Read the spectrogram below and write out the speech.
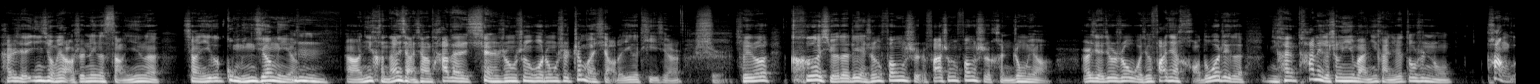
而且殷秀梅老师那个嗓音呢，像一个共鸣箱一样，嗯啊，你很难想象他在现实中生活中是这么小的一个体型。是，所以说，科学的练声方式、发声方式很重要。而且就是说，我就发现好多这个，你看他那个声音吧，你感觉都是那种胖子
